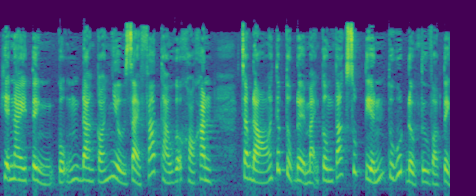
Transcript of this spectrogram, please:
Hiện nay, tỉnh cũng đang có nhiều giải pháp tháo gỡ khó khăn, trong đó tiếp tục đẩy mạnh công tác xúc tiến, thu hút đầu tư vào tỉnh.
